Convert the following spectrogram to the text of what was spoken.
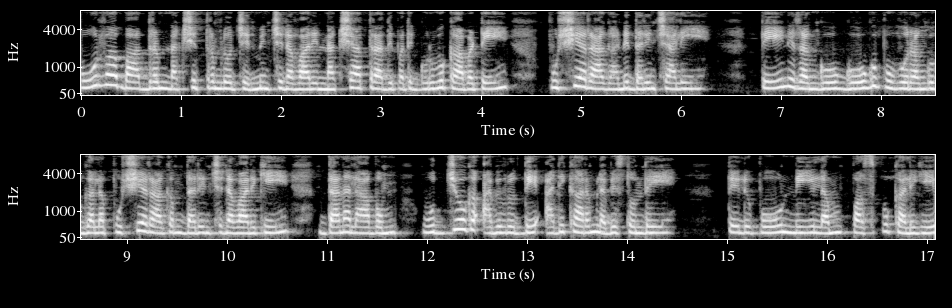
పూర్వభాద్రం నక్షత్రంలో జన్మించిన వారి నక్షత్రాధిపతి గురువు కాబట్టి పుష్యరాగాన్ని ధరించాలి. తేనె రంగు గోగు పువ్వు రంగు గల పుష్యరాగం ధరించిన వారికి ధనలాభం ఉద్యోగ అభివృద్ధి అధికారం లభిస్తుంది. తెలుపు నీలం పసుపు కలిగి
